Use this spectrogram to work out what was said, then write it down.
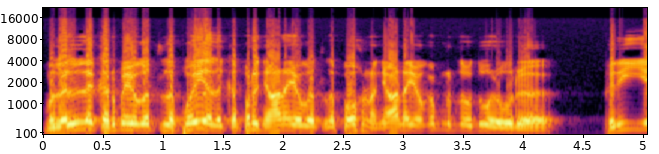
முதல்ல கர்ம யோகத்துல போய் அதுக்கப்புறம் ஞான யோகத்துல போகணும். ஞான யோகம்ங்கிறது வந்து ஒரு ஒரு பெரிய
